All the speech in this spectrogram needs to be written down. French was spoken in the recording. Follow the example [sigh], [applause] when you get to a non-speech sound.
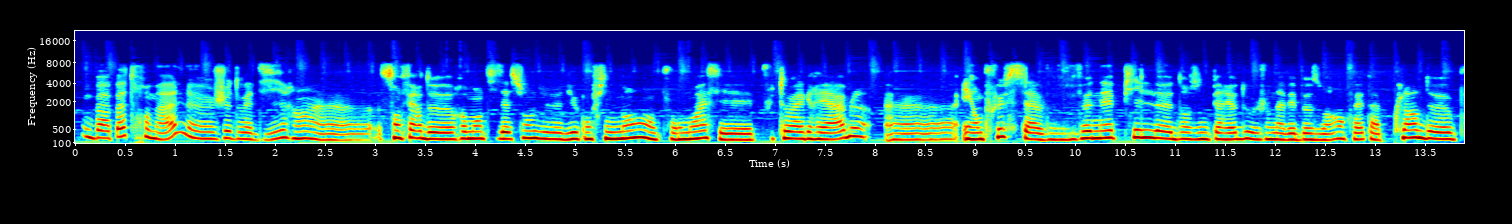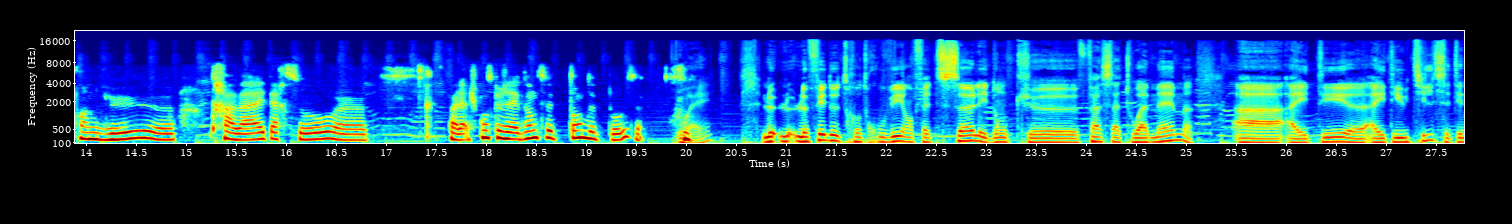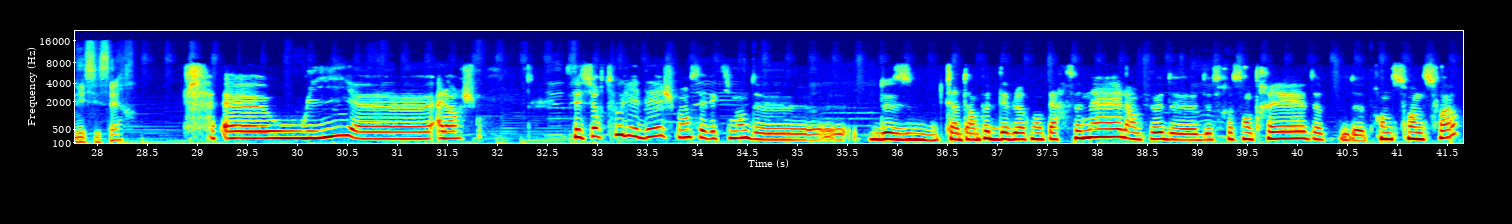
Bah, pas trop mal, euh, je dois dire. Hein, euh, sans faire de romantisation du, confinement, pour moi, c'est plutôt agréable. Euh, et en plus, ça venait pile dans une période où j'en avais besoin, en fait, à plein de points de vue, travail, perso. voilà, je pense que j'avais besoin de ce temps de pause. Ouais. Le, le, fait de te retrouver en fait seul et donc face à toi-même a, a, été, a été utile, c'était nécessaire? Euh, oui, euh, alors c'est surtout l'idée, je pense, effectivement, de, faire un peu de développement personnel, un peu de, se recentrer, de, prendre soin de soi.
